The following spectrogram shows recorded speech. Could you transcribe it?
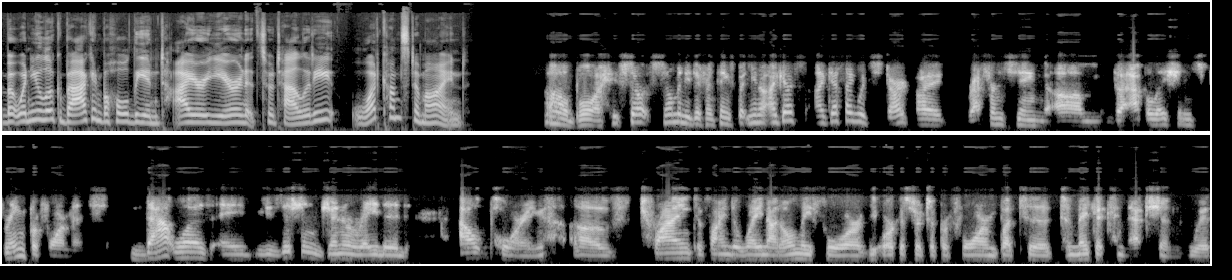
But when you look back and behold the entire year in its totality what comes to mind? Oh boy. So so many different things. But you know i guess i guess i would start by referencing um, the appalachian spring performance. That was a musician generated outpouring of trying to find a way not only for the orchestra to perform but to to make a connection with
